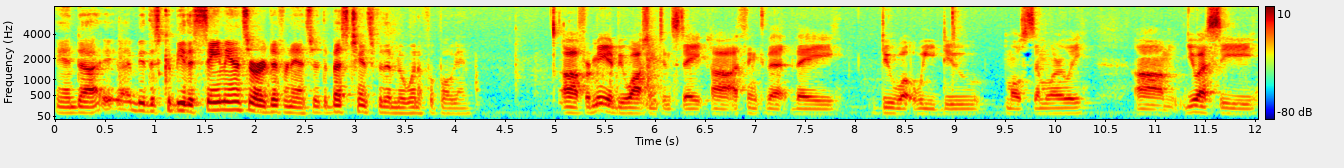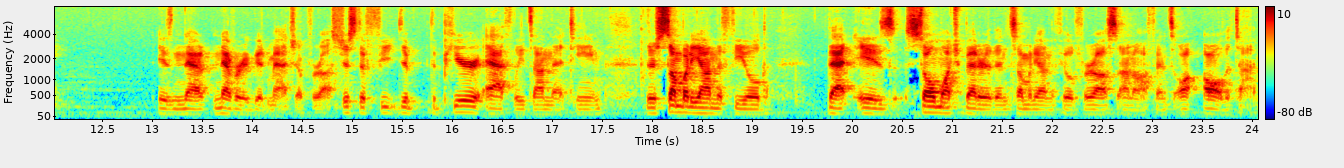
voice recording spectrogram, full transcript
And uh, I mean, this could be the same answer or a different answer. The best chance for them to win a football game. Uh, for me, it'd be Washington State. Uh, I think that they do what we do most similarly. Um, USC is ne- never a good matchup for us. Just the, fe- the the pure athletes on that team. There's somebody on the field that is so much better than somebody on the field for us on offense all, all the time.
